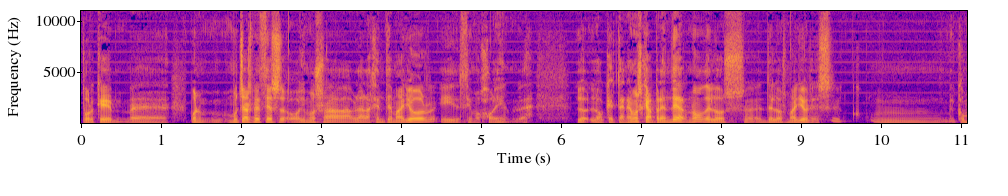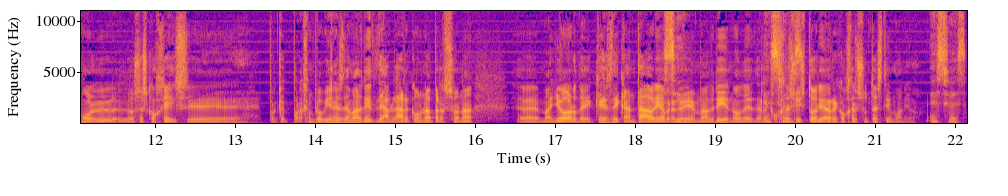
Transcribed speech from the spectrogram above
Porque, bueno, muchas veces oímos hablar a gente mayor y decimos, jolín, lo, que tenemos que aprender ¿no? de, los, de los mayores. Mm, ¿Cómo los escogéis? Eh, porque, por ejemplo, vienes de Madrid de hablar con una persona eh, mayor de que es de Cantabria, pero que vive en Madrid, ¿no? de, recoger su historia, de recoger su testimonio. Eso es.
